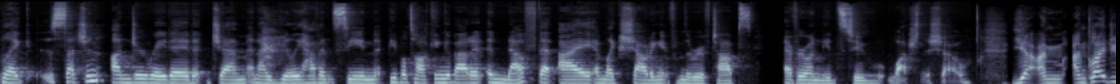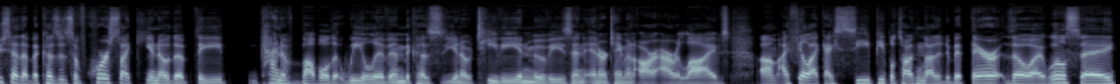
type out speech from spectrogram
like such an underrated gem and I really haven't seen people talking about it enough that I am like shouting it from the rooftops everyone needs to watch the show. Yeah, I'm I'm glad you said that because it's of course like, you know, the the kind of bubble that we live in because you know TV and movies and entertainment are our lives. Um, I feel like I see people talking about it a bit there, though. I will say,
